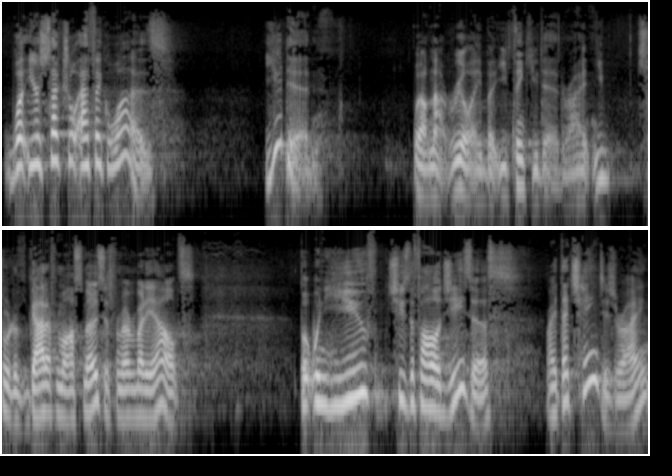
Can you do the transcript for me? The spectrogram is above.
what your sexual ethic was? You did. Well, not really, but you think you did, right? You sort of got it from osmosis from everybody else. But when you choose to follow Jesus, right, that changes, right?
